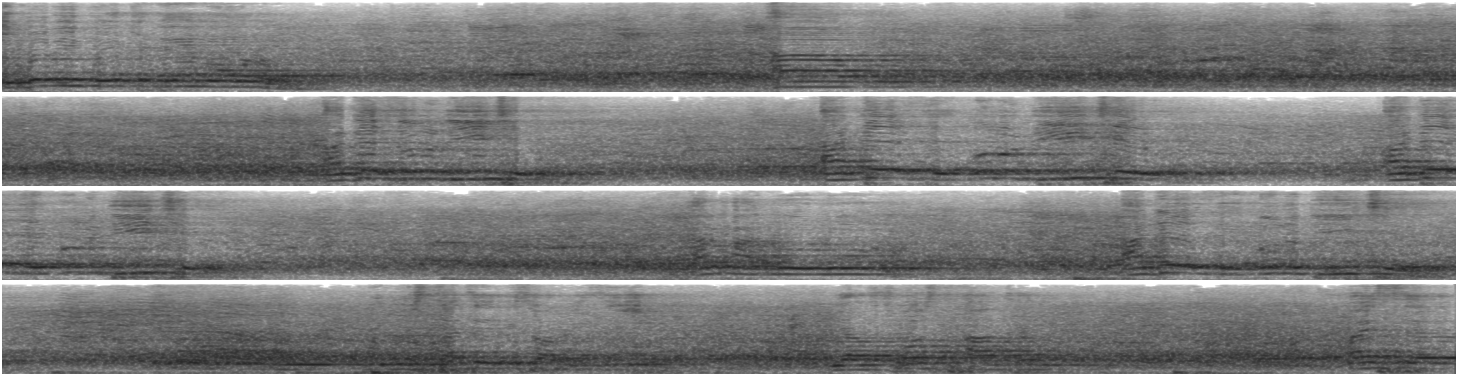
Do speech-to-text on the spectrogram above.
Igbo bụ Igbo ekele m ụlọ. Adaeze unu dị iche. Adaeze unu dị iche. Adaeze unu dị iche. Ana m anụ olu unu. Adaeze unu dị iche. When we started this organization, we are first starting myself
